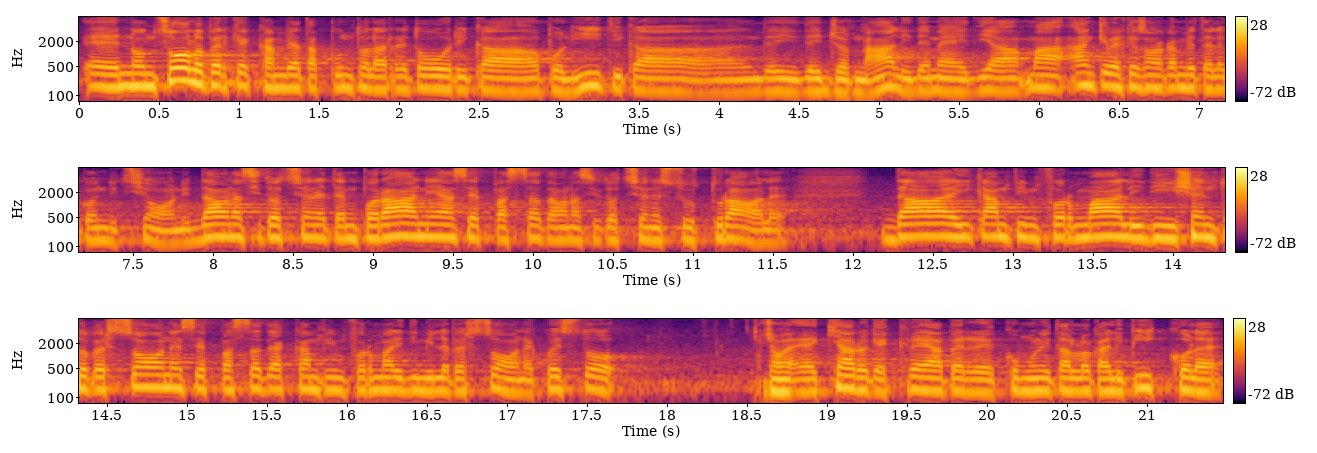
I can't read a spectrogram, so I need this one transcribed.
Eh, non solo perché è cambiata appunto la retorica politica dei, dei, giornali, dei media, ma anche perché sono cambiate le condizioni. Da una situazione temporanea si è passata a una situazione strutturale dai campi informali di 100 persone si è passati a campi informali di 1000 persone. Questo diciamo, è chiaro che crea per comunità locali piccole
